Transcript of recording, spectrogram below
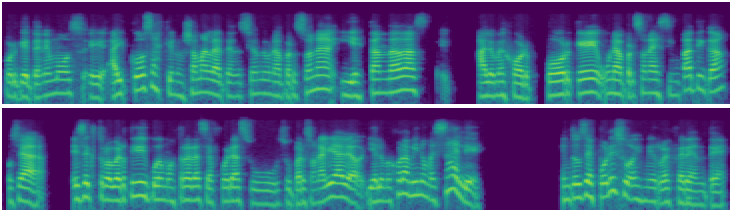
Porque tenemos, eh, hay cosas que nos llaman la atención de una persona y están dadas eh, a lo mejor porque una persona es simpática, o sea, es extrovertida y puede mostrar hacia afuera su, su personalidad y a lo mejor a mí no me sale. Entonces, por eso es mi referente.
